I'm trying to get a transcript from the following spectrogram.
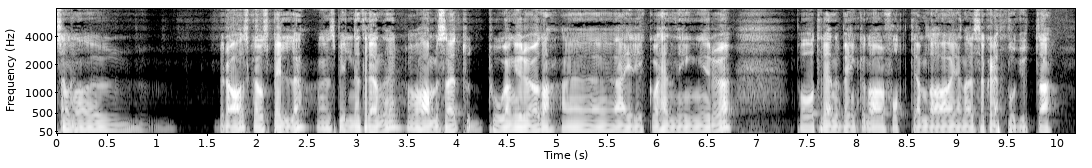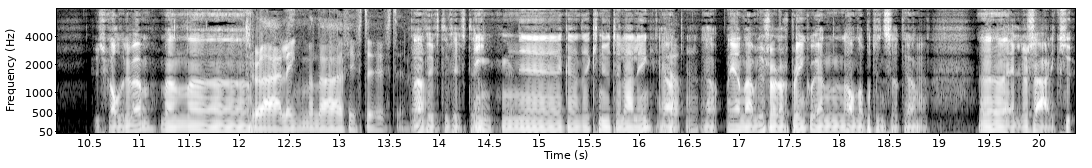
Så han er bra, skal jo spille. eh, Spillende trener. Og har med seg to, to ganger Rød, da. Eh, Eirik og Henning Rød på trenerbenken. Og har fått hjem da en av disse Kleppo-gutta. Husker aldri hvem, men uh, Tror det er Erling, men det er 50-50. det er 50-50. Enten uh, det er Knut eller Erling. Ja, ja. En er vel i Stjørdalsblink, og en havna på Tynset igjen. Eh, ellers er det ikke så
